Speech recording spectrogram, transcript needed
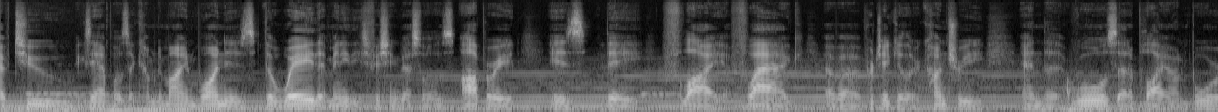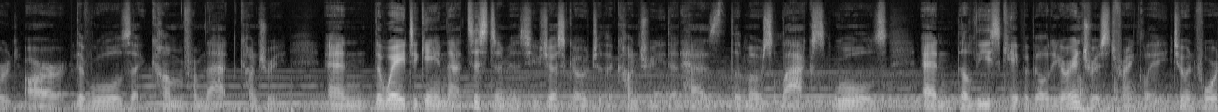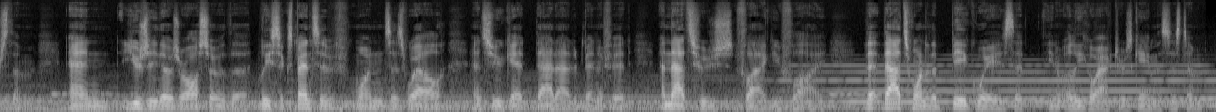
Have two examples that come to mind. One is the way that many of these fishing vessels operate is they fly a flag of a particular country and the rules that apply on board are the rules that come from that country. And the way to game that system is you just go to the country that has the most lax rules and the least capability or interest, frankly, to enforce them. And usually those are also the least expensive ones as well. And so you get that added benefit, and that's whose flag you fly. That, that's one of the big ways that you know illegal actors game the system.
